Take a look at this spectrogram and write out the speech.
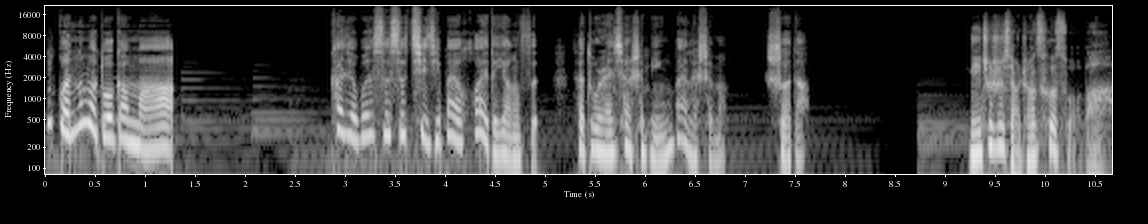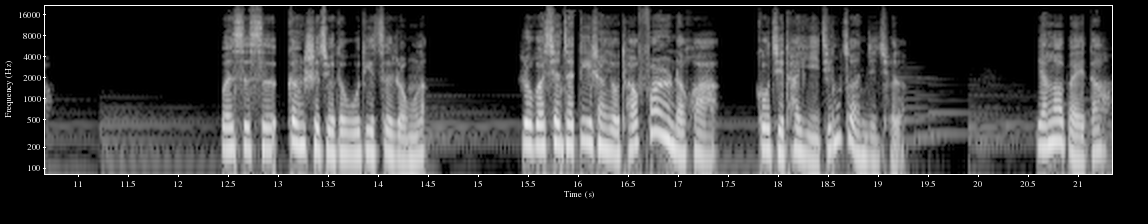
你管那么多干嘛？看见温思思气急败坏的样子，他突然像是明白了什么，说道：“你这是想上厕所吧？”温思思更是觉得无地自容了。如果现在地上有条缝的话，估计他已经钻进去了。严老北道。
